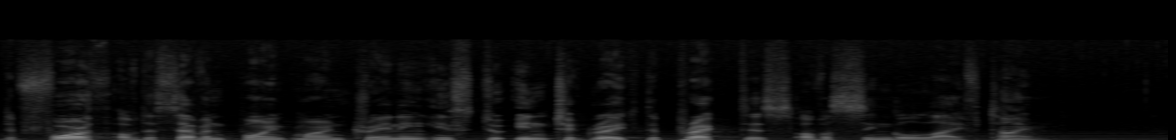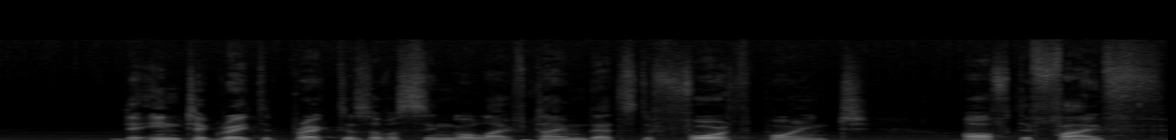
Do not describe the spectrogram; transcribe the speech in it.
The fourth of the seven point mind training is to integrate the practice of a single lifetime. The integrated practice of a single lifetime, that's the fourth point of the five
